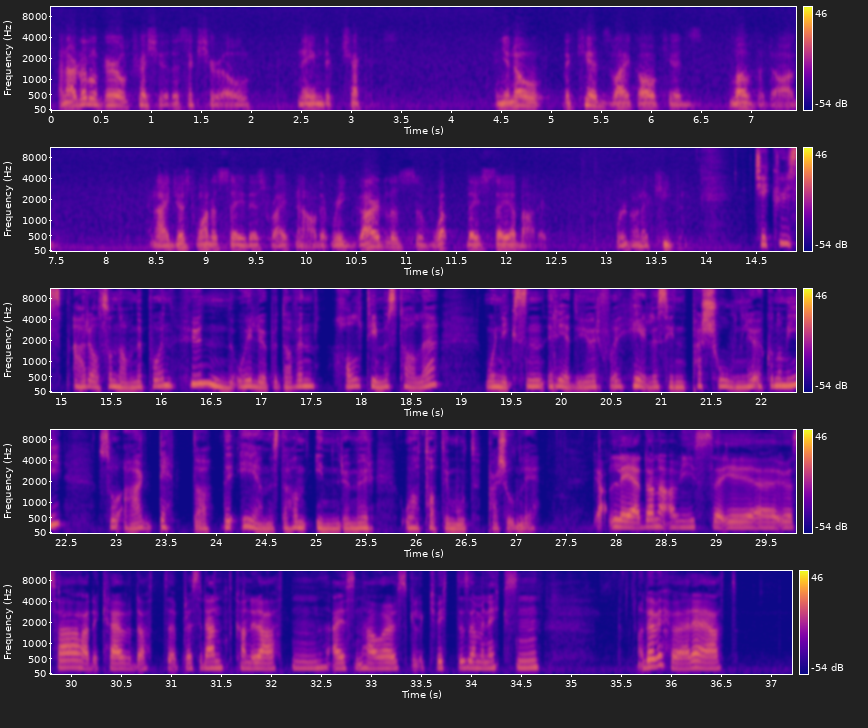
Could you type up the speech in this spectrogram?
And our little girl, Tricia, the six year old, named it Checkers. And you know, the kids, like all kids, love the dog. And I just want to say this right now that regardless of what they say about it, we're going to keep him. Checkers er altså navnet på en hund, og i løpet av en halv times tale, hvor Nixon redegjør for hele sin personlige økonomi, så er dette det eneste han innrømmer å ha tatt imot personlig. Ja, ledende aviser i eh, USA hadde krevd at presidentkandidaten Eisenhower skulle kvitte seg med Nixon. Og det vi hører, er at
